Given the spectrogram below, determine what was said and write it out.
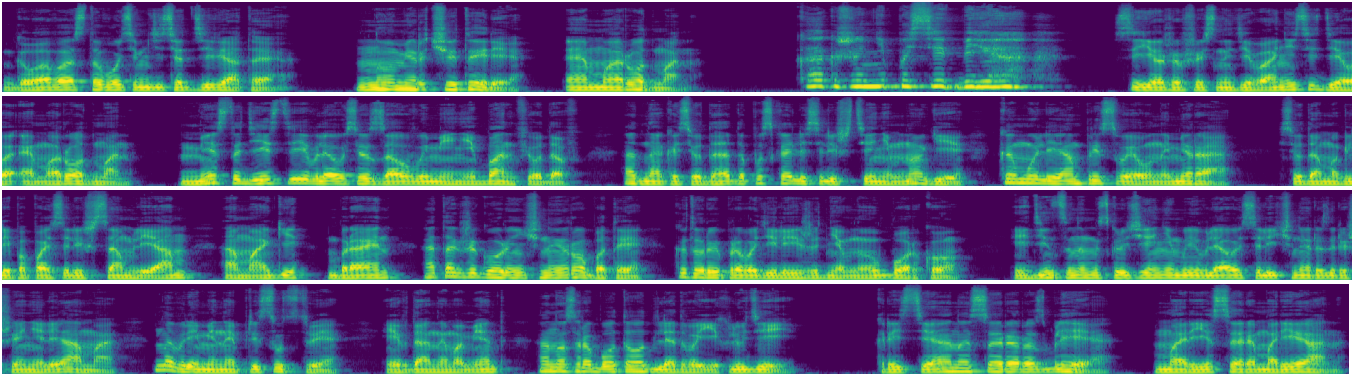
Глава 189. Номер 4. Эмма Родман. Как же не по себе. Съежившись на диване, сидела Эмма Родман. Место действия являлся зал в имении Банфилдов. Однако сюда допускались лишь те немногие, кому Лиам присвоил номера. Сюда могли попасть лишь сам Лиам, Амаги, Брайан, а также горничные роботы, которые проводили ежедневную уборку. Единственным исключением являлось личное разрешение Лиама на временное присутствие, и в данный момент оно сработало для двоих людей. Кристиана сэра Розблея, Мари сэра Мариан.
